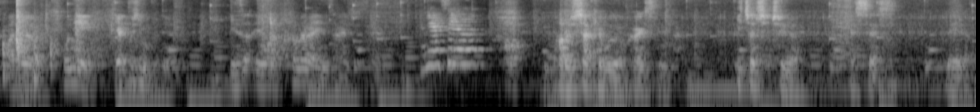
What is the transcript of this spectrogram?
아주 손이 예쁘신 분이에요. 인사, 인사 카메라 인사해 주세요. 안녕하세요. 바로 시작해 보도록 하겠습니다. 2017년 SS 네일 아트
